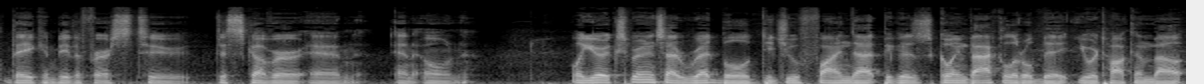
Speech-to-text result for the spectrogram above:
they can be the first to discover and and own. Well, your experience at Red Bull, did you find that because going back a little bit, you were talking about,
